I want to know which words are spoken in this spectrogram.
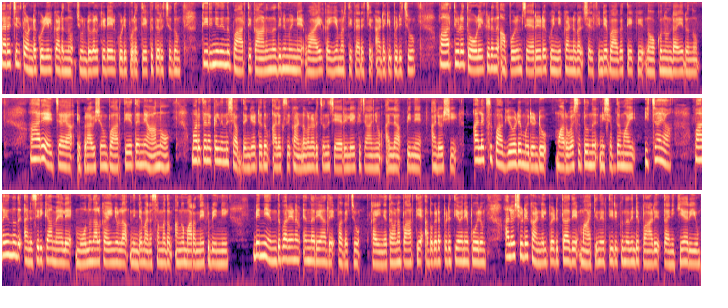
കരച്ചിൽ തൊണ്ടക്കുഴിയിൽ കടന്നു. ചുണ്ടുകൾക്കിടയിൽ കൂടി പുറത്തേക്ക് തെറിച്ചതും തിരിഞ്ഞു നിന്ന് പാർത്തി കാണുന്നതിനു മുന്നേ വായിൽ കയ്യമർത്തി കരച്ചിൽ അടക്കി പിടിച്ചു. പാർത്തിയുടെ തോളിൽ കിടന്ന് അപ്പോഴും സേറയുടെ കുഞ്ഞിക്കണ്ണുകൾ ഷെൽഫിന്റെ ഭാഗത്തേക്ക് നോക്കുന്നുണ്ടായിരുന്നു. ആരെ അയച്ചായ? ഇപ്രാവശ്യവും പാർട്ടിയെ തന്നെയാണെന്നോ? മറുതലക്കൽ നിന്ന് ശബ്ദം കേട്ടതും അലക്സ് കണ്ണുകളടച്ചൊന്ന് ചേറിലേക്ക് ചാഞ്ഞു. അല്ല പിന്നെ അലോഷി. അലക്സ് പകയോടെ മുരണ്ടു. മറുവശത്തുനിന്ന് നിശബ്ദമായി ഇച്ചായ പറയുന്നത് അനുസരിക്കാൻ മേലെ മൂന്ന് നാൾ കഴിഞ്ഞുള്ള നിന്റെ മനസ്സമ്മതം അങ്ങ് മറന്നേക്ക് ബെന്നി. ബെന്നി എന്തു പറയണം എന്നറിയാതെ പകച്ചു. കഴിഞ്ഞ തവണ പാർട്ടിയെ അപകടപ്പെടുത്തിയവനെ പോലും അലോഷയുടെ കണ്ണിൽപ്പെടുത്താതെ മാറ്റി നിർത്തിയിരിക്കുന്നതിന്റെ പാട് തനിക്കേ അറിയൂ.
